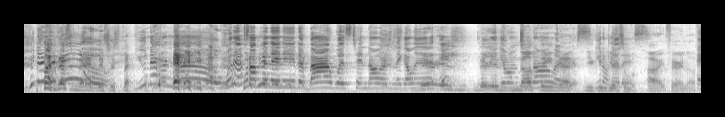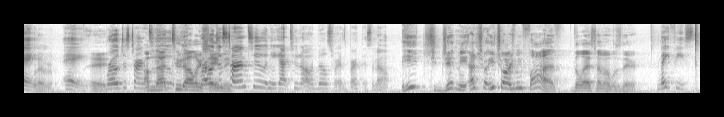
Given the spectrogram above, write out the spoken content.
you never like that's mad disrespectful. You never know. what if something they needed to buy was ten dollars and they got only There eight? there you give them two dollars. you can don't give know some. this. All right, fair enough. Hey, Whatever. hey, Hey. bro just turned. I'm two, not $2 Bro shaming. just turned two, and he got two dollar bills for his birthday. So don't He jipped me. I char- he charged me five the last time I was there. Late feast.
